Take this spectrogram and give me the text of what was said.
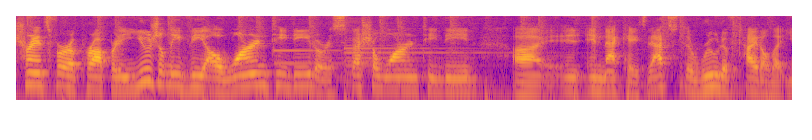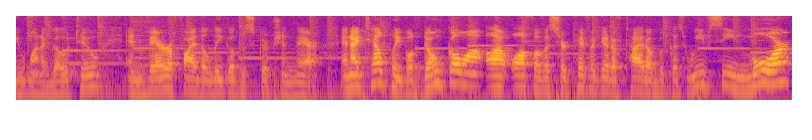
transfer of property, usually via a warranty deed or a special warranty deed uh, in, in, that case. That's the root of title that you want to go to and verify the legal description there. And I tell people, don't go on, off of a certificate of title because we've seen more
